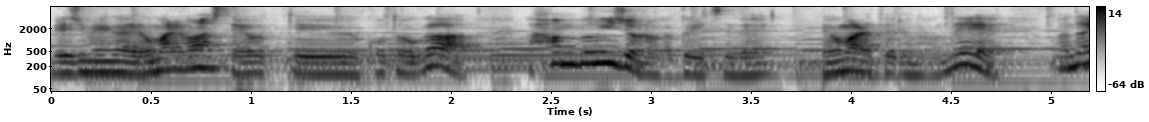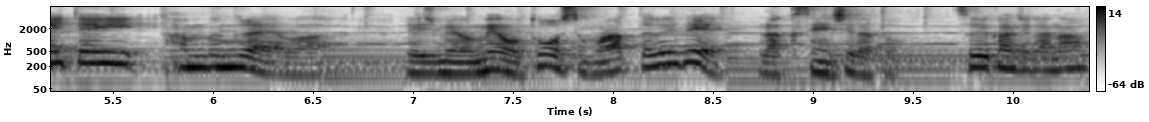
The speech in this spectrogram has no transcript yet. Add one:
レジュメが読まれましたよっていうことが半分以上の確率で読まれてるので、まあ、大体半分ぐらいはレジュメを目を通してもらった上で落選してたと。そういう感じかな。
